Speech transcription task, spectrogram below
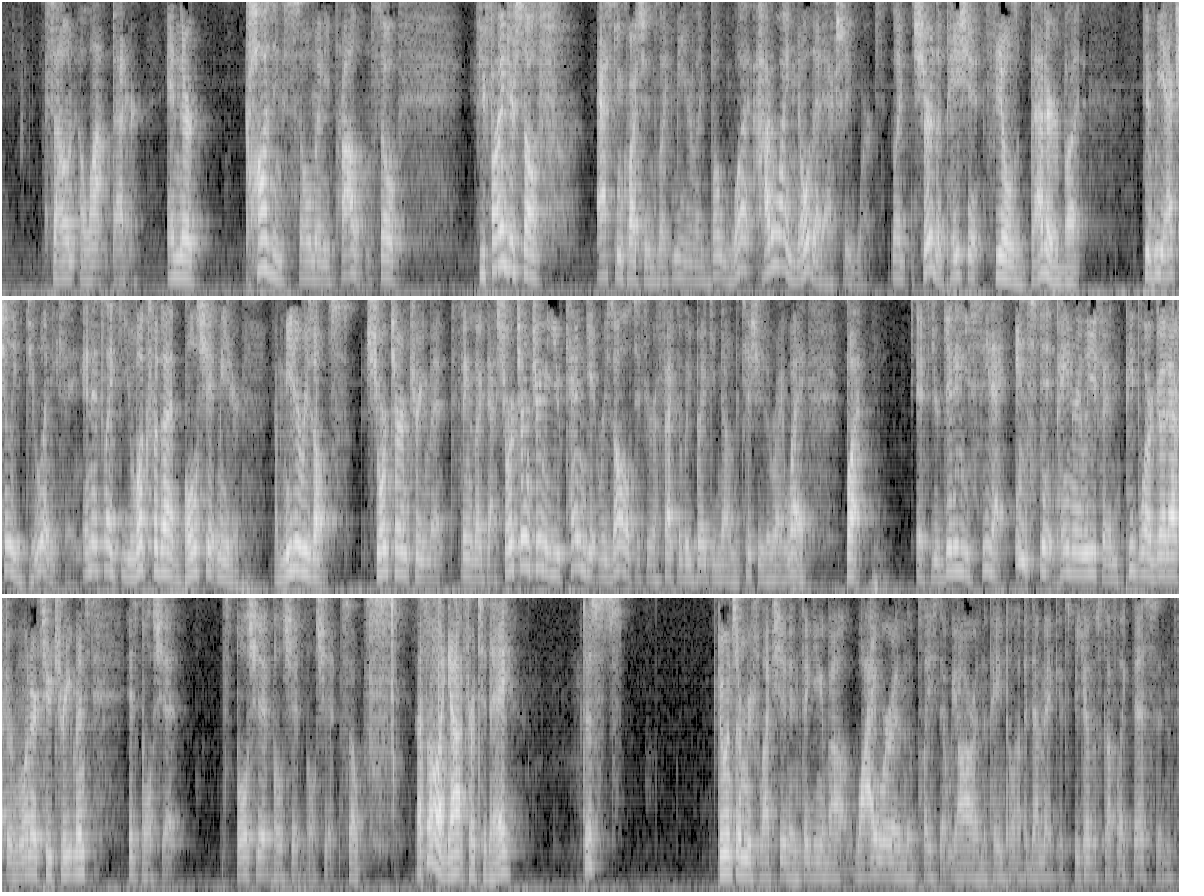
sound a lot better. And they're causing so many problems. So if you find yourself asking questions like me, you're like, but what, how do I know that actually works? Like, sure, the patient feels better, but did we actually do anything? And it's like you look for that bullshit meter, immediate results, short term treatment, things like that. Short term treatment, you can get results if you're effectively breaking down the tissue the right way. But if you're getting, you see that instant pain relief and people are good after one or two treatments, it's bullshit. It's bullshit, bullshit, bullshit. So that's all I got for today. Just doing some reflection and thinking about why we're in the place that we are in the pain pill epidemic. It's because of stuff like this and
